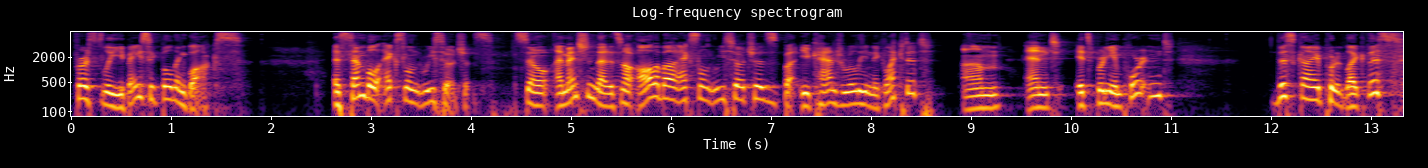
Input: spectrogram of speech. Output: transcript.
Firstly, basic building blocks. Assemble excellent researchers. So I mentioned that it's not all about excellent researchers, but you can't really neglect it. Um, and it's pretty important. This guy put it like this.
